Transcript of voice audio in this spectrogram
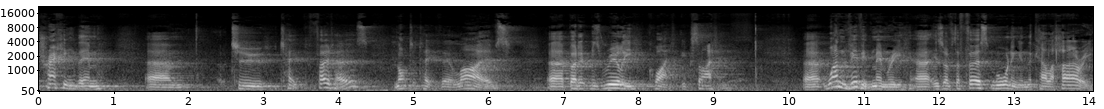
tracking them um, to take photos, not to take their lives, uh, but it was really quite exciting. Uh, one vivid memory uh, is of the first morning in the Kalahari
